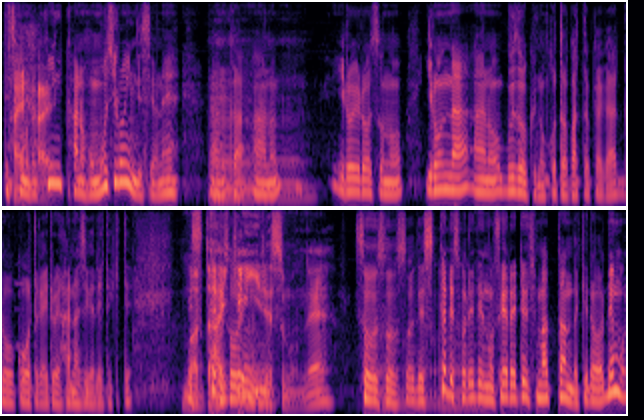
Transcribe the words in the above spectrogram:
でしかもはいはい。ピンカーの方面白いんですよね、なんかうあのいろいろそのいろんなあの部族の言葉とかがどうこうとかいろいろ話が出てきて。でまあ大権威ですもんね。そうそうそう。ですっかりそれで載せられてしまったんだけどでも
